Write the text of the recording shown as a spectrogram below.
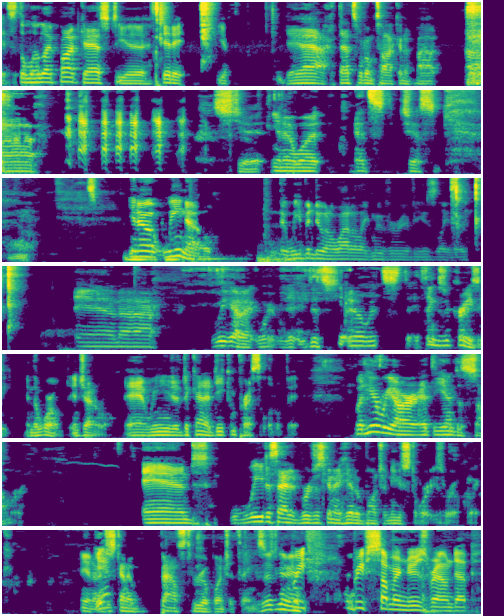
It's the Low Life Podcast. You did it. You, yeah, that's what I'm talking about. Uh, shit. You know what? It's just, you know, we know that we've been doing a lot of like movie reviews lately, and uh, we gotta. we're- It's you know, it's things are crazy in the world in general, and we needed to kind of decompress a little bit. But here we are at the end of summer, and we decided we're just going to hit a bunch of news stories real quick. You know, Yeah. just kind of bounce through a bunch of things. There's going to Brief, brief summer news roundup.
